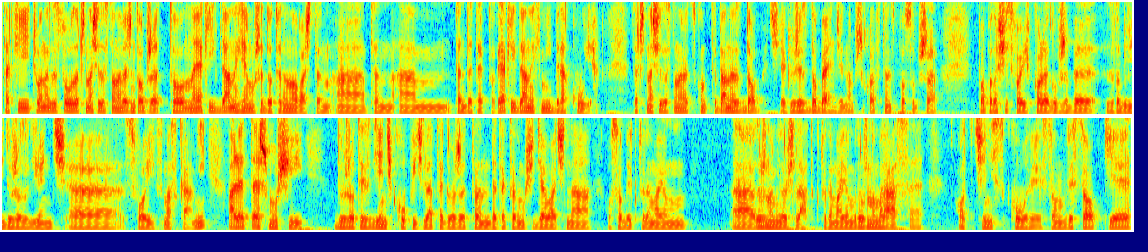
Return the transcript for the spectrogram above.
taki członek zespołu zaczyna się zastanawiać, no dobrze, to na jakich danych ja muszę dotrenować ten, ten, ten detektor, jakich danych mi brakuje. Zaczyna się zastanawiać, skąd te dane zdobyć. Jak już je zdobędzie, na przykład w ten sposób, że poprosi swoich kolegów, żeby zrobili dużo zdjęć e, swoich z maskami, ale też musi dużo tych zdjęć kupić, dlatego że ten detektor musi działać na osoby, które mają e, różną ilość lat, które mają różną rasę, odcień skóry, są wysokie,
